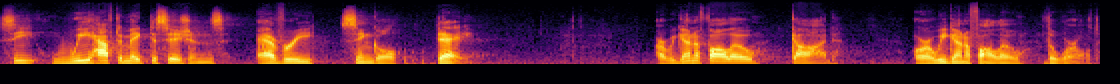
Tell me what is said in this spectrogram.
See, we have to make decisions every single day. Are we going to follow God or are we going to follow the world?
